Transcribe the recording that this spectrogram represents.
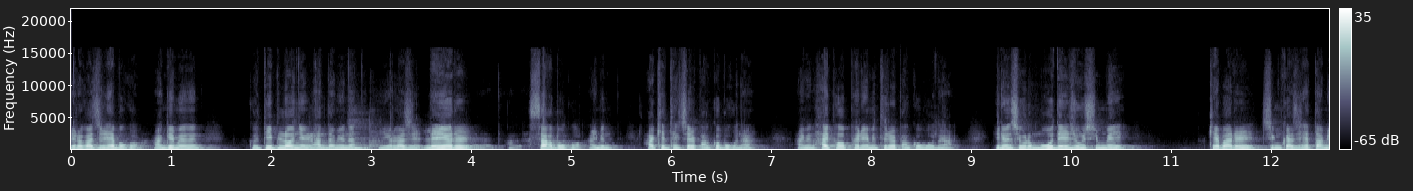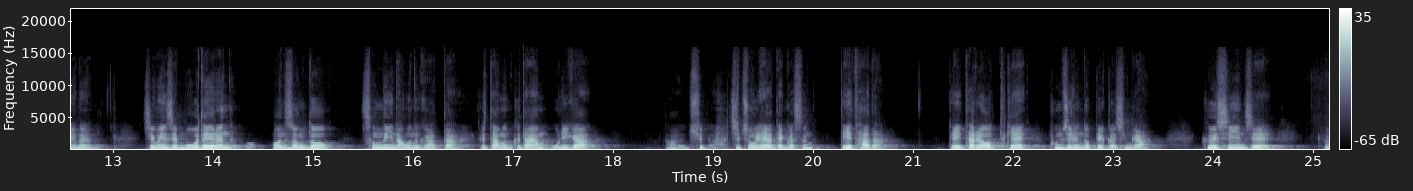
여러 가지를 해보고 안 그러면은 그 딥러닝을 한다면은 여러 가지 layer를 쌓아보고 아니면 아키텍처를 바꿔보거나 아니면 hyper parameter를 바꿔보거나 이런 식으로 모델 중심의 개발을 지금까지 했다면은 지금 이제 모델은 어느 정도 성능이 나오는 것 같다. 그렇다면 그 다음 우리가 어, 집중을 해야 될 것은 데이터다. 데이터를 어떻게 품질을 높일 것인가. 그것이 이제 그,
